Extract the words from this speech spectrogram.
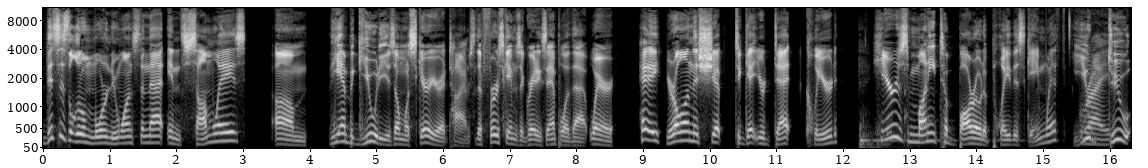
this is a little more nuanced than that in some ways. Um, the ambiguity is almost scarier at times. The first game is a great example of that, where hey, you're all on this ship to get your debt cleared. Here's money to borrow to play this game with. You Right. do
